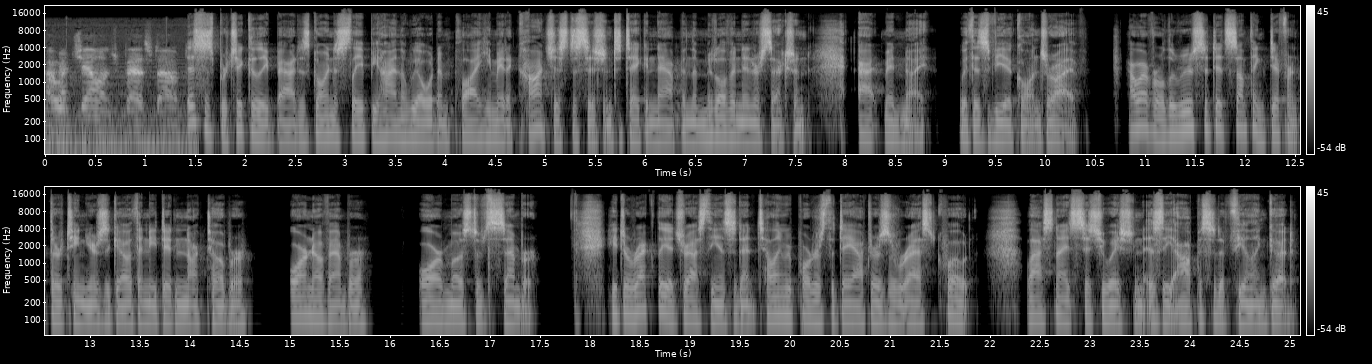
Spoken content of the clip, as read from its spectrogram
I would challenge passed out. This is particularly bad, as going to sleep behind the wheel would imply he made a conscious decision to take a nap in the middle of an intersection at midnight with his vehicle and drive. However, La Russa did something different 13 years ago than he did in October, or November, or most of December. He directly addressed the incident, telling reporters the day after his arrest, quote, Last night's situation is the opposite of feeling good.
